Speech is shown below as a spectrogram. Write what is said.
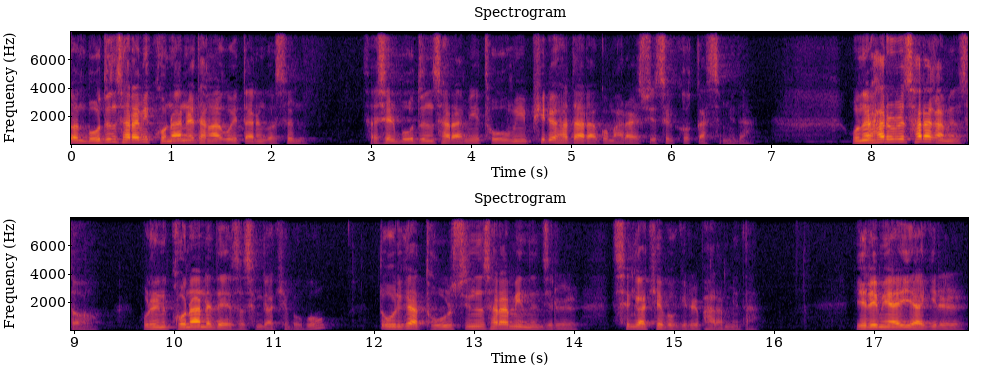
또한 모든 사람이 고난을 당하고 있다는 것은 사실 모든 사람이 도움이 필요하다라고 말할 수 있을 것 같습니다. 오늘 하루를 살아가면서 우리는 고난에 대해서 생각해 보고 또 우리가 도울 수 있는 사람이 있는지를 생각해 보기를 바랍니다. 예레미야 이야기를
